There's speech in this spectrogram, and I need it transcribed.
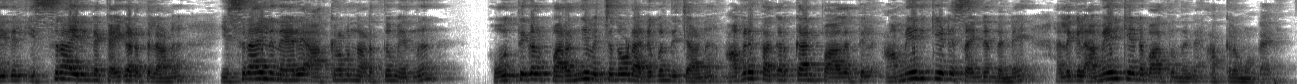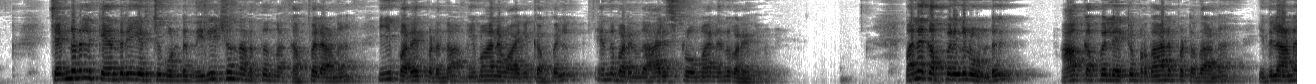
രീതിയിൽ ഇസ്രായേലിന്റെ കൈകടത്തലാണ്. ഇസ്രായേലിന് നേരെ ആക്രമണം നടത്തുമെന്ന് ഹൂത്തികൾ പറഞ്ഞു വെച്ചതോടനുബന്ധിച്ചാണ് അവരെ തകർക്കാൻ പാകത്തിൽ അമേരിക്കയുടെ സൈന്യം തന്നെ അല്ലെങ്കിൽ അമേരിക്കയുടെ ഭാഗത്തു തന്നെ അക്രമം ഉണ്ടായത്. ചെങ്കടൽ കേന്ദ്രീകരിച്ചുകൊണ്ട് നിരീക്ഷണം നടത്തുന്ന കപ്പലാണ് ഈ പറയപ്പെടുന്ന വിമാനവാഹിനി കപ്പൽ എന്ന് പറയുന്നത് ഹാരിസ് ട്രൂമാൻ എന്ന് പറയുന്നത്. പല കപ്പലുകളും ഉണ്ട്. ആ കപ്പലിൽ ഏറ്റവും പ്രധാനപ്പെട്ടതാണ് ഇതിലാണ്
